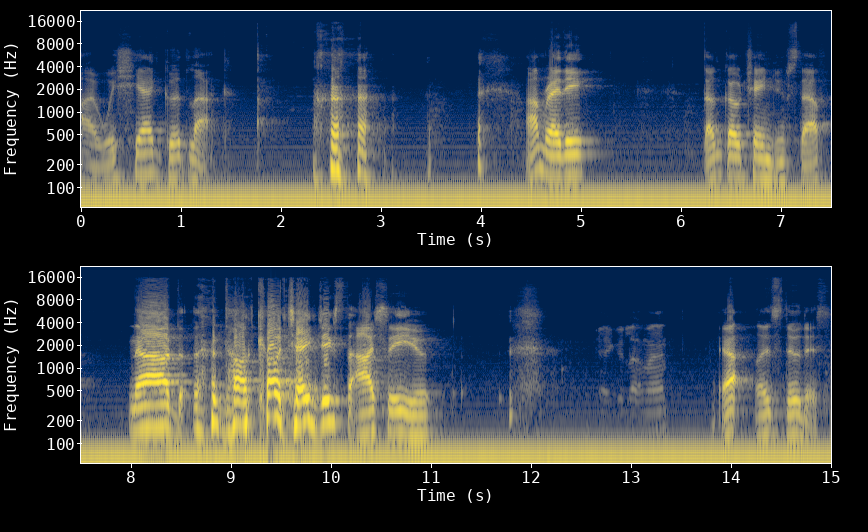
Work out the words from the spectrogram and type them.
I wish you good luck. I'm ready. Don't go changing stuff. No, don't go changing stuff. I see you. Okay, good luck, man. Yeah, let's do this.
